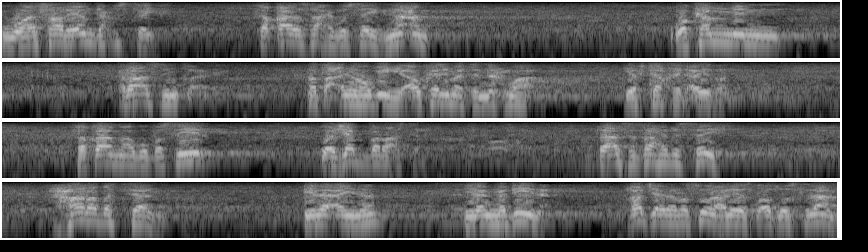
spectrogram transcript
وصار يمدح السيف فقال صاحب السيف نعم وكم من رأس قطعناه به أو كلمة نحوها يفتخر أيضا فقام أبو بصير وجب رأسه رأس صاحب السيف هرب الثاني إلى أين؟ إلى المدينة. رجع الرسول عليه الصلاة والسلام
